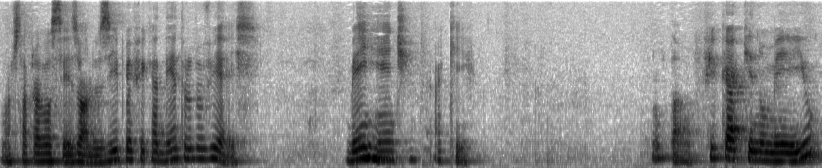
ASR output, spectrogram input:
Vou mostrar pra vocês, olha, o zíper fica dentro do viés. Bem rente aqui. Então, fica aqui no meio.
